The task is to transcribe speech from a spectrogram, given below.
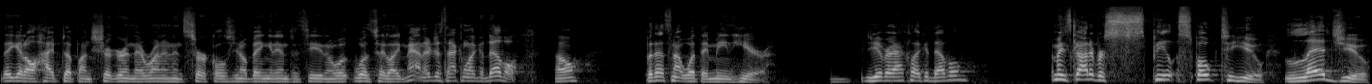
they get all hyped up on sugar and they're running in circles, you know, banging into the teeth, and we'll, say, like, man, they're just acting like a devil. No? But that's not what they mean here. Do you ever act like a devil? I mean, has God ever sp- spoke to you, led you,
